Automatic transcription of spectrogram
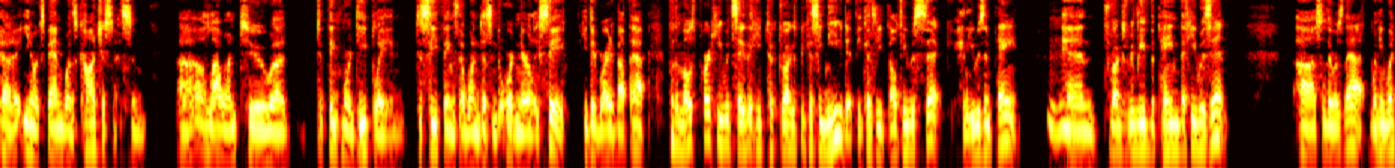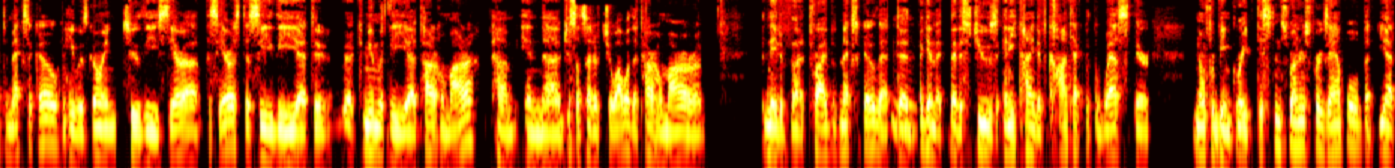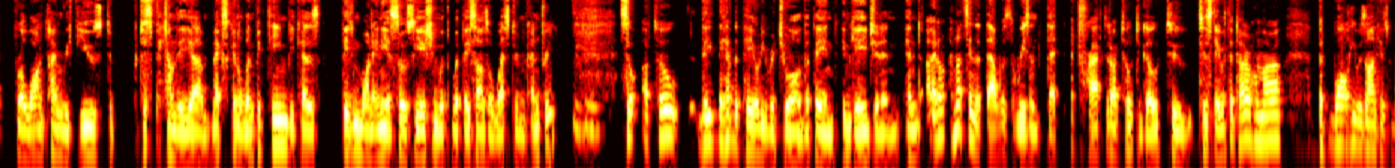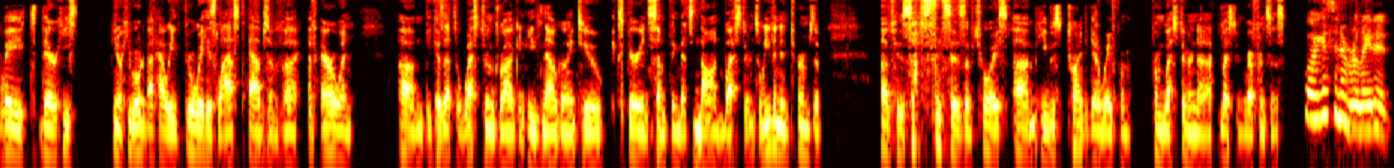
uh, you know, expand one's consciousness and, uh, allow one to, uh, to think more deeply and to see things that one doesn't ordinarily see. He did write about that. For the most part, he would say that he took drugs because he needed it, because he felt he was sick and he was in pain. Mm-hmm. And drugs relieved the pain that he was in. Uh, so there was that. When he went to Mexico, he was going to the Sierra, the Sierras to see the uh, to uh, commune with the uh, Tarahumara um, in uh, just outside of Chihuahua. The Tarahumara are a native uh, tribe of Mexico that mm-hmm. again that, that eschews any kind of contact with the West. They're known for being great distance runners, for example, but yet for a long time refused to participate on the Mexican Olympic team because they didn't want any association with what they saw as a Western country. Mm-hmm. So Artaud, they, they have the peyote ritual that they en- engage in. And, and I don't, I'm not saying that that was the reason that attracted Artaud to go to, to stay with the Tarahumara. But while he was on his way there, he's, you know, he wrote about how he threw away his last tabs of, uh, of heroin. Um, because that's a Western drug and he's now going to experience something that's non-Western. So even in terms of, of his substances of choice, um, he was trying to get away from, from Western, uh, Western references. Well, I guess in a related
